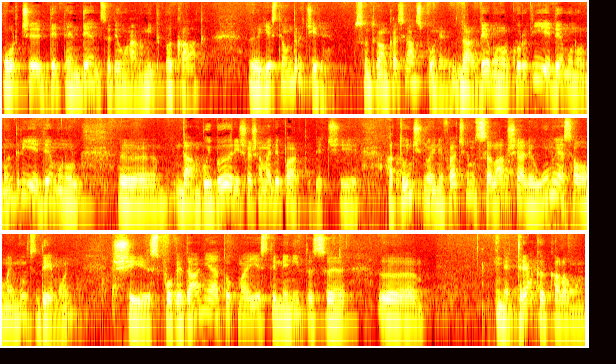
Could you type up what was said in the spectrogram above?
orice dependență de un anumit păcat uh, este o îndrăcire. Sfântul Ioan Casean spune, da, demonul curviei, demonul mândriei, demonul uh, da, îmbuibării și așa mai departe. Deci atunci noi ne facem sălașe ale unuia sau mai mulți demoni și spovedania tocmai este menită să uh, ne treacă ca la un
